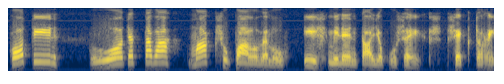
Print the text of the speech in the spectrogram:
kotiin luotettava maksupalvelu ihminen tai joku se, sektori.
